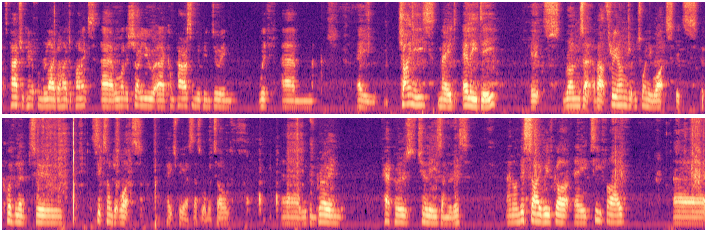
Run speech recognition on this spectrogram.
it's Patrick here from Reliable Hydroponics. Uh, we want to show you a comparison we've been doing with um, a Chinese-made LED. It runs at about 320 watts. It's equivalent to 600 watts HPS. That's what we're told. Uh, we've been growing peppers, chilies under this. And on this side, we've got a T5 uh,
